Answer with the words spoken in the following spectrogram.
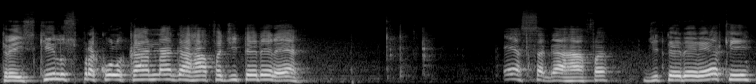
3 quilos para colocar na garrafa de tereré. Essa garrafa de tereré aqui.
